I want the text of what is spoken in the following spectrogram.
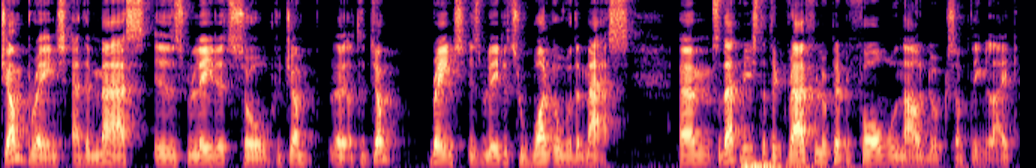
jump range and the mass is related. So the jump uh, the jump range is related to one over the mass. Um, so that means that the graph we looked at before will now look something like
